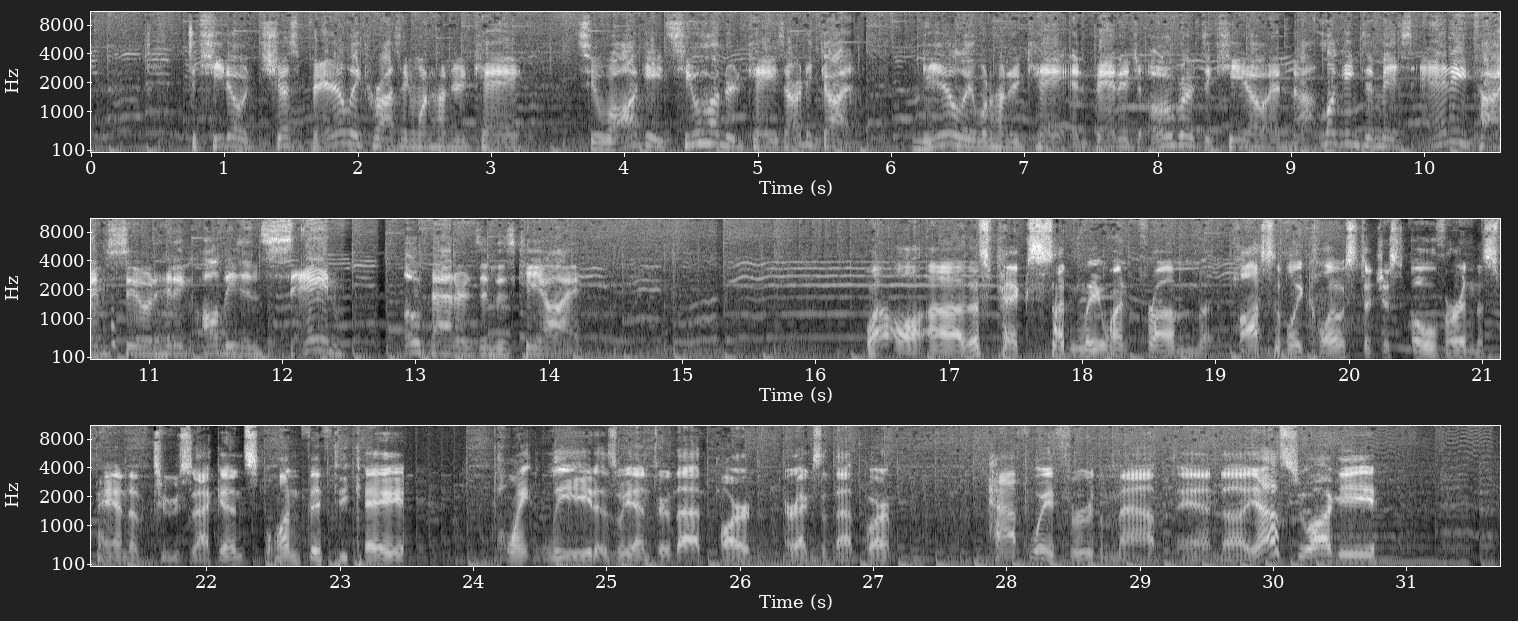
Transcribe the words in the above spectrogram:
Taquito just barely crossing 100k. Suwagi 200k. He's already got nearly 100k advantage over Taquito and not looking to miss anytime soon, hitting all these insane flow patterns in this Ki. Well, uh, this pick suddenly went from possibly close to just over in the span of two seconds. 150k point lead as we enter that part, or exit that part, halfway through the map. And uh, yeah, Suwagi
